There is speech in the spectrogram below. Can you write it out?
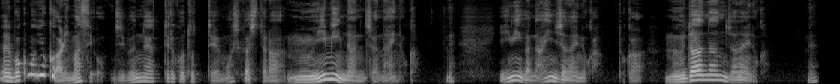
えー僕もよくありますよ。自分のやってることってもしかしたら無意味なんじゃないのか、意味がないんじゃないのか？とか無駄なんじゃないのか、ね、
